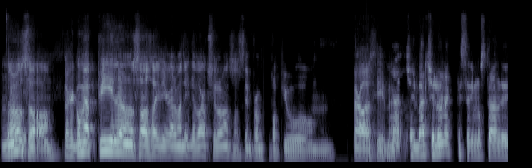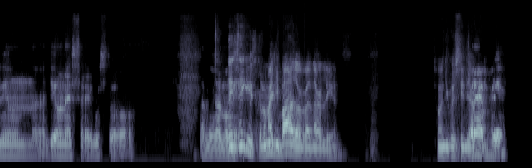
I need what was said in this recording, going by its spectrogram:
Non lo so, perché come appeal, non lo so, sai, di Real Madrid e Barcellona sono sempre un po' più... Però sì. Ma c'è il Barcellona che sta dimostrando di non, di non essere questo, almeno al Sì, momento. sì, che secondo me Di Bala dovrebbe andare lì. Sono di questa idea. Dovrebbe?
